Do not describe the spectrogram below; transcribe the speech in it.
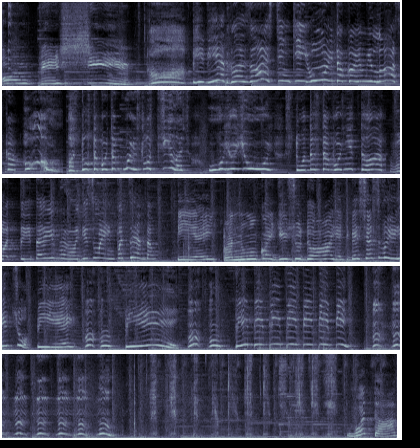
Он пищит. Привет, глазастенький! Ну-ка, иди сюда, я тебя сейчас вылечу! Пей! Пей! Пей, пей, пей, пей, пей, пей, пей! Вот так!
